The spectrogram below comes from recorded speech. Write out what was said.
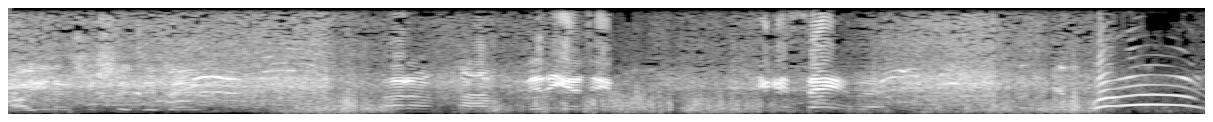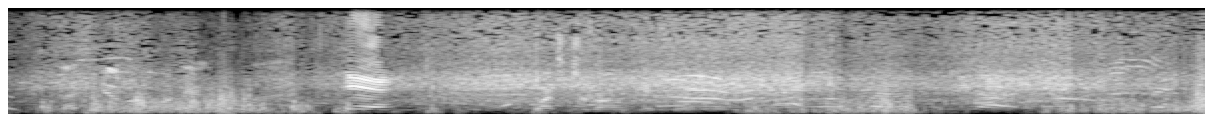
Oh, you know what you should do, baby? Hold on, uh, videotape. You can say it, but... Woo! Let's get on there. Yeah. Watch Jerome get there.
